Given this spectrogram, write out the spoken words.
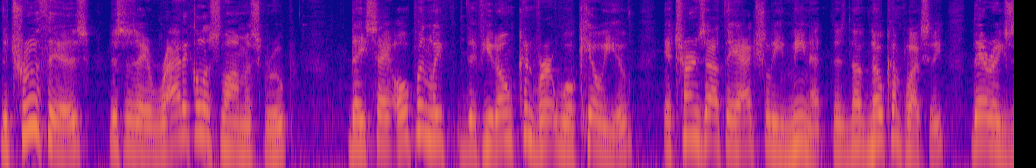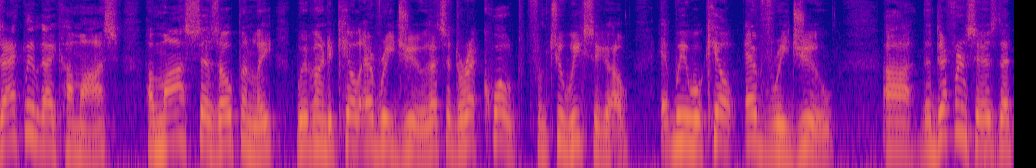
The truth is, this is a radical Islamist group. They say openly, if you don't convert, we'll kill you. It turns out they actually mean it. There's no, no, complexity. They're exactly like Hamas. Hamas says openly, we're going to kill every Jew. That's a direct quote from two weeks ago. We will kill every Jew. Uh, the difference is that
